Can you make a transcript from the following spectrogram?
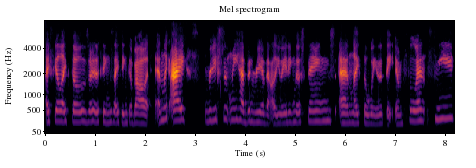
I feel like those are the things I think about, and like I recently have been reevaluating those things and like the way that they influence me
